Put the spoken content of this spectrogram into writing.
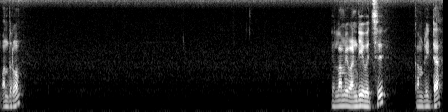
வந்துடும் எல்லாமே வண்டியை வச்சு கம்ப்ளீட்டாக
